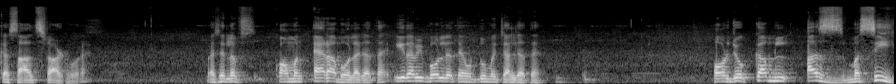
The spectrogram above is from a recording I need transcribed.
का साल स्टार्ट हो रहा है। वैसे लफ्ज़ कॉमन एरा बोला जाता है। ईरा भी बोल लेते हैं, उर्दू में चल जाता है। और जो कबल अज मसीह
